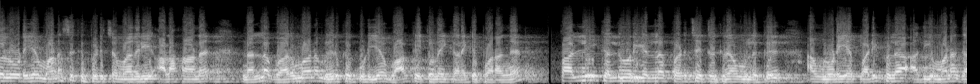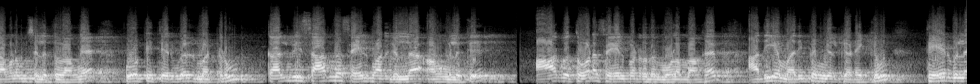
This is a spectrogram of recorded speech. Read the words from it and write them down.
உங்களுடைய மனசுக்கு பிடிச்ச மாதிரி அழகான நல்ல வருமானம் இருக்கக்கூடிய வாழ்க்கை துணை கிடைக்க போறாங்க. பள்ளி கல்லூரிகள்ல படிச்சிட்டு இருக்கிறவங்களுக்கு அவங்களுடைய படிப்புல அதிகமான கவனம் செலுத்துவாங்க. போட்டித் தேர்வுகள் மற்றும் கல்வி சார்ந்த செயல்பாடுகள்ல அவங்களுக்கு ஆர்வத்தோட செயல்படுறதன் மூலமாக அதிக மதிப்பெண்கள் கிடைக்கும். தேர்வுல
